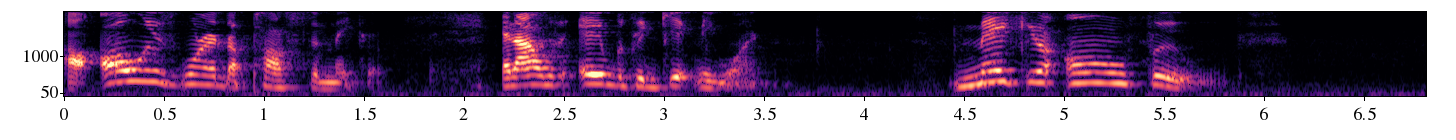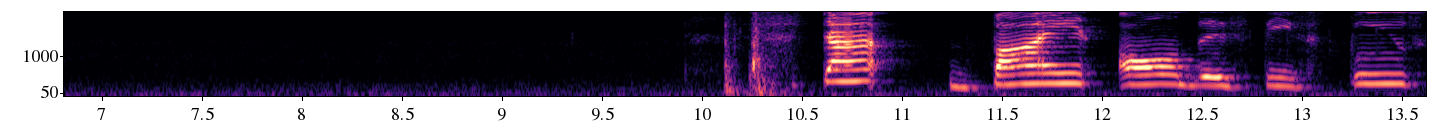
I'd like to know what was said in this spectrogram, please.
I always wanted a pasta maker. And I was able to get me one. Make your own foods. Stop buying all this these foods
